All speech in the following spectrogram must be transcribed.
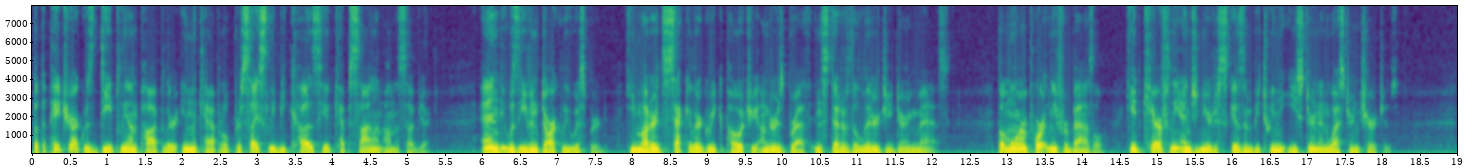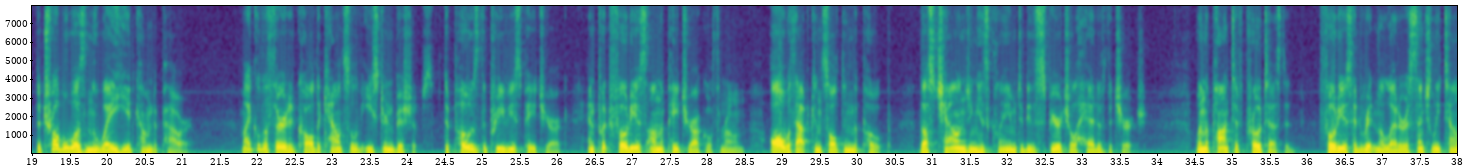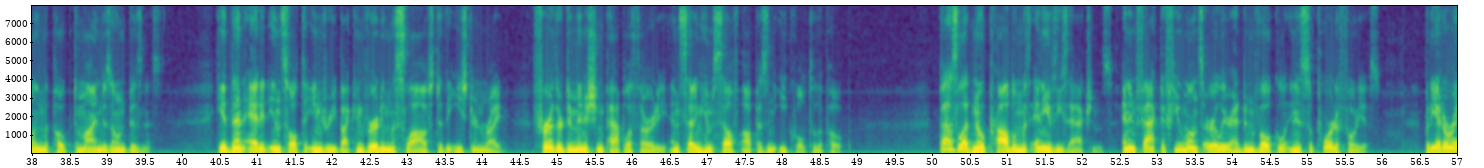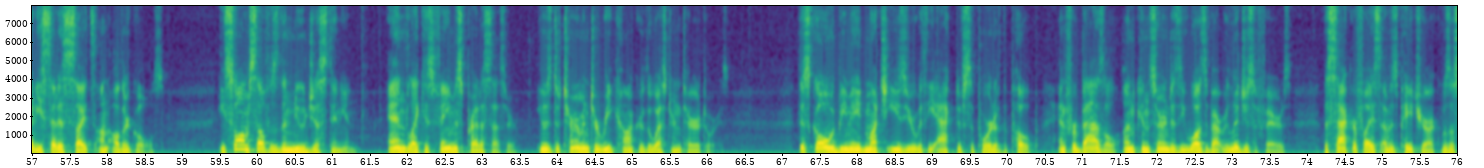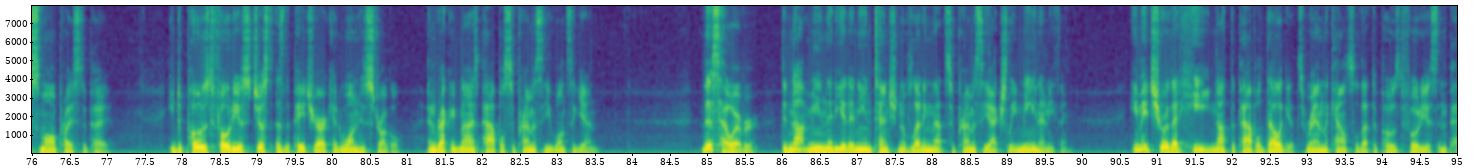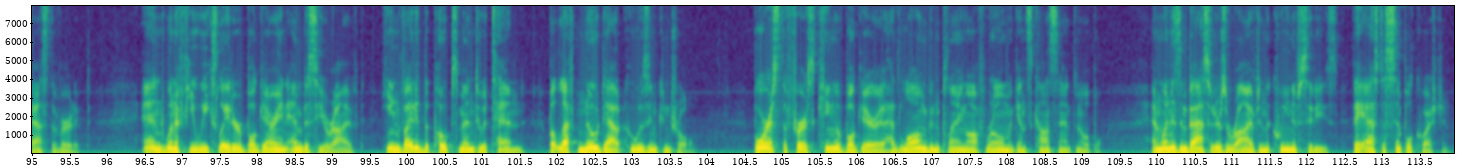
But the patriarch was deeply unpopular in the capital precisely because he had kept silent on the subject. And it was even darkly whispered. He muttered secular Greek poetry under his breath instead of the liturgy during Mass. But more importantly for Basil, he had carefully engineered a schism between the Eastern and Western churches. The trouble was in the way he had come to power. Michael III had called a council of Eastern bishops, deposed the previous patriarch, and put Photius on the patriarchal throne, all without consulting the Pope, thus challenging his claim to be the spiritual head of the Church. When the pontiff protested, Photius had written a letter essentially telling the Pope to mind his own business. He had then added insult to injury by converting the Slavs to the Eastern Rite further diminishing papal authority and setting himself up as an equal to the Pope. Basil had no problem with any of these actions, and in fact, a few months earlier had been vocal in his support of Photius, but he had already set his sights on other goals. He saw himself as the new Justinian, and, like his famous predecessor, he was determined to reconquer the Western territories. This goal would be made much easier with the active support of the Pope, and for Basil, unconcerned as he was about religious affairs, the sacrifice of his patriarch was a small price to pay. He deposed Photius just as the patriarch had won his struggle, and recognized papal supremacy once again. This, however, did not mean that he had any intention of letting that supremacy actually mean anything. He made sure that he, not the papal delegates, ran the council that deposed Photius and passed the verdict. And when a few weeks later a Bulgarian embassy arrived, he invited the Pope's men to attend, but left no doubt who was in control. Boris I, King of Bulgaria, had long been playing off Rome against Constantinople, and when his ambassadors arrived in the Queen of Cities, they asked a simple question.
